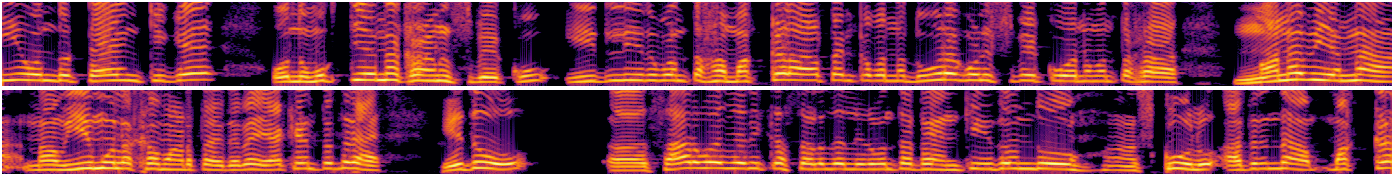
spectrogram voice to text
ಈ ಒಂದು ಟ್ಯಾಂಕಿಗೆ ಒಂದು ಮುಕ್ತಿಯನ್ನು ಕಾಣಿಸಬೇಕು. ಇಲ್ಲಿರುವಂತಹ ಮಕ್ಕಳ ಆತಂಕವನ್ನು ದೂರಗೊಳಿಸಬೇಕು ಅನ್ನುವಂತಹ ಮನವಿಯನ್ನು ನಾವು ಈ ಮೂಲಕ ಮಾಡ್ತಾ ಇದ್ದೇವೆ. ಯಾಕೆಂತಂದರೆ ಇದು ಸಾರ್ವಜನಿಕ ಸ್ಥಳದಲ್ಲಿರುವಂಥ ಟ್ಯಾಂಕ್ ಇದೊಂದು ಸ್ಕೂಲು ಅದರಿಂದ ಮಕ್ಕಳ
